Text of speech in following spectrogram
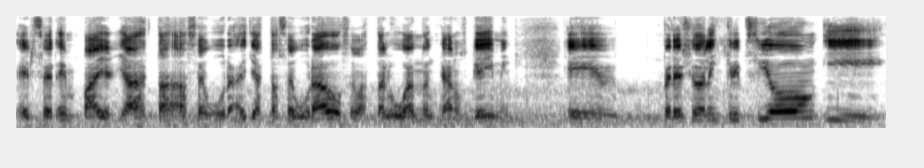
el Set Empire. Ya está, asegurado, ya está asegurado, se va a estar jugando en Canos Gaming. Eh, precio de la inscripción y,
